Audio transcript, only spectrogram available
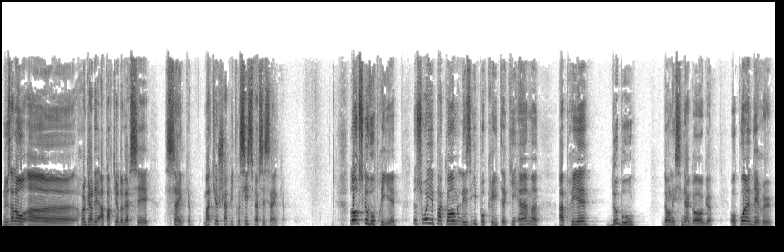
Nous allons euh, regarder à partir de verset 5. Matthieu chapitre 6, verset 5. Lorsque vous priez, ne soyez pas comme les hypocrites qui aiment à prier debout dans les synagogues, au coin des rues,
